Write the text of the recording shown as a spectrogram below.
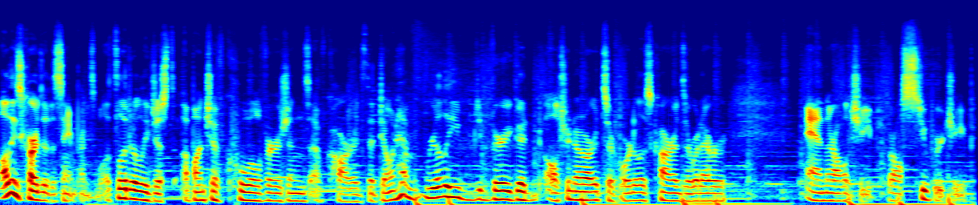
all these cards are the same principle. It's literally just a bunch of cool versions of cards that don't have really very good alternate arts or borderless cards or whatever, and they're all cheap. They're all super cheap.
